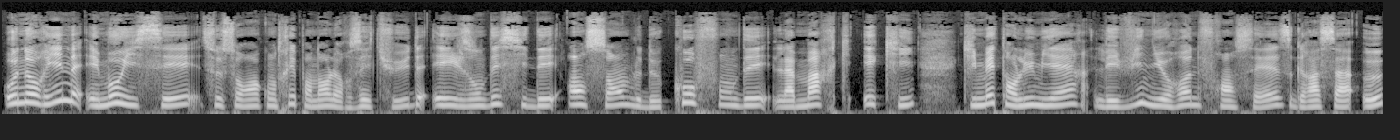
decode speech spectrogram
Honorine et Moïse se sont rencontrés pendant leurs études et ils ont décidé ensemble de cofonder la marque Eki qui met en lumière les vigneronnes françaises. Grâce à eux,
